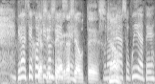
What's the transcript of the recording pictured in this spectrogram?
gracias, Jorge Gracias a ustedes. Un abrazo, cuídate.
